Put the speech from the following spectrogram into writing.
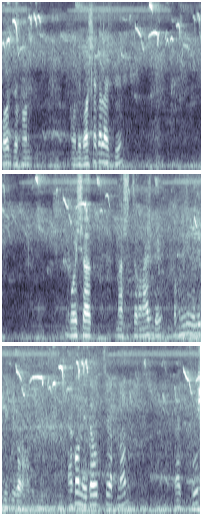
পর যখন আমাদের বর্ষাকাল আসবে, বৈশাখ মাস যখন আসবে, তখন কিন্তু বিক্রি করা হবে। এখন এটা হচ্ছে আপনার এক ফুট,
